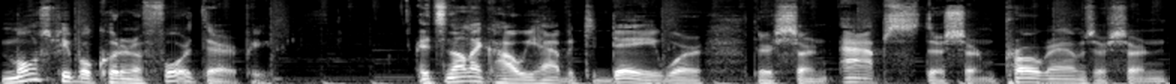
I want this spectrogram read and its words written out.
Most people couldn't afford therapy it's not like how we have it today where there's certain apps there's certain programs there's certain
